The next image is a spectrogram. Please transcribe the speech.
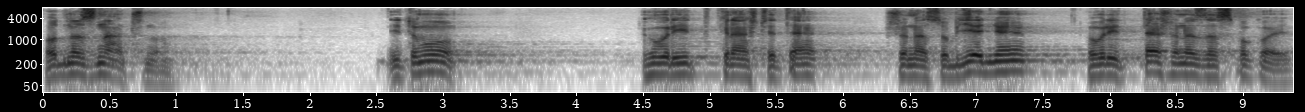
Однозначно. І тому говоріть краще те, що нас об'єднує, говоріть те, що нас заспокоїть.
